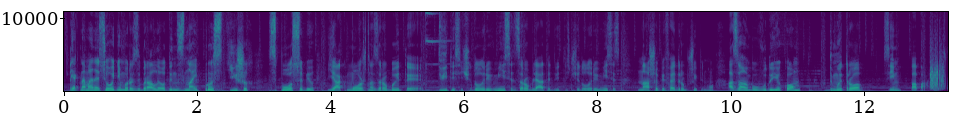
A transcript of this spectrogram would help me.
Як на мене, сьогодні ми розібрали один з найпростіших способів, як можна заробити 2000 доларів в місяць, заробляти 2000 доларів в місяць на Shopify дропшипінгу. А з вами був Вудоєком, Дмитро. Всім па-па.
